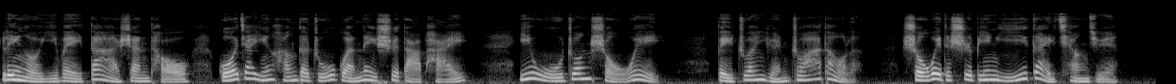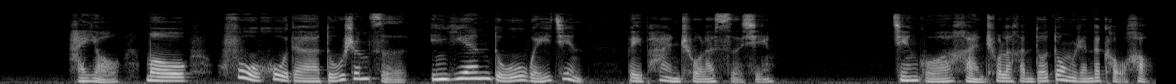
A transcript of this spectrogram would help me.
另有一位大山头国家银行的主管内侍打牌，以武装守卫，被专员抓到了。守卫的士兵一概枪决。还有某富户的独生子因烟毒违禁，被判处了死刑。金国喊出了很多动人的口号：“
